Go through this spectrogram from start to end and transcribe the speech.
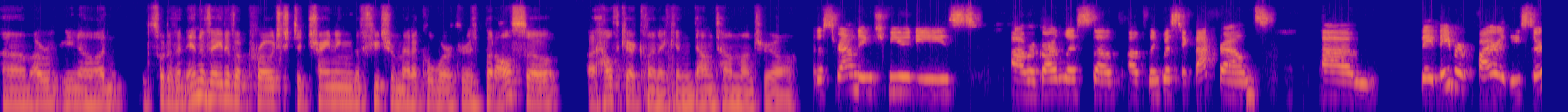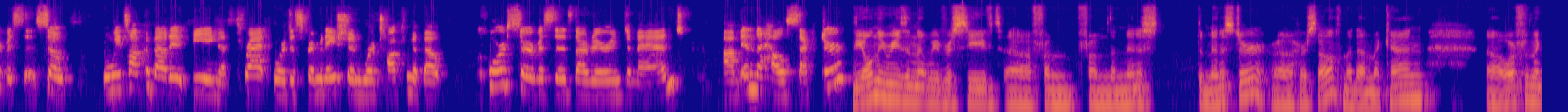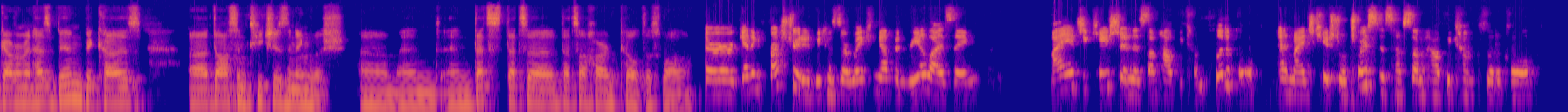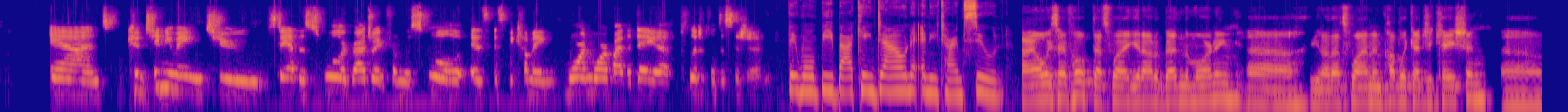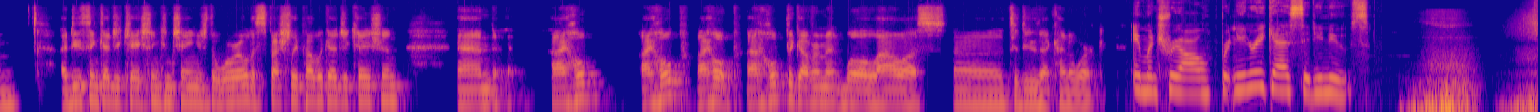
um, a, you know, a, sort of an innovative approach to training the future medical workers, but also a healthcare clinic in downtown Montreal. The surrounding communities, uh, regardless of, of linguistic backgrounds, um, they, they require these services. So when we talk about it being a threat or discrimination, we're talking about core services that are in demand um, in the health sector. The only reason that we've received uh, from from the minister, the minister uh, herself, Madame McCann, uh, or from the government has been because uh, Dawson teaches in English, um, and and that's that's a that's a hard pill to swallow. They're getting frustrated because they're waking up and realizing my education has somehow become political, and my educational choices have somehow become political and continuing to stay at the school or graduate from the school is, is becoming more and more by the day a political decision. They won't be backing down anytime soon. I always have hope. That's why I get out of bed in the morning. Uh, you know, that's why I'm in public education. Um, I do think education can change the world, especially public education. And I hope, I hope, I hope, I hope the government will allow us uh, to do that kind of work. In Montreal, Brittany Henriques, City News.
